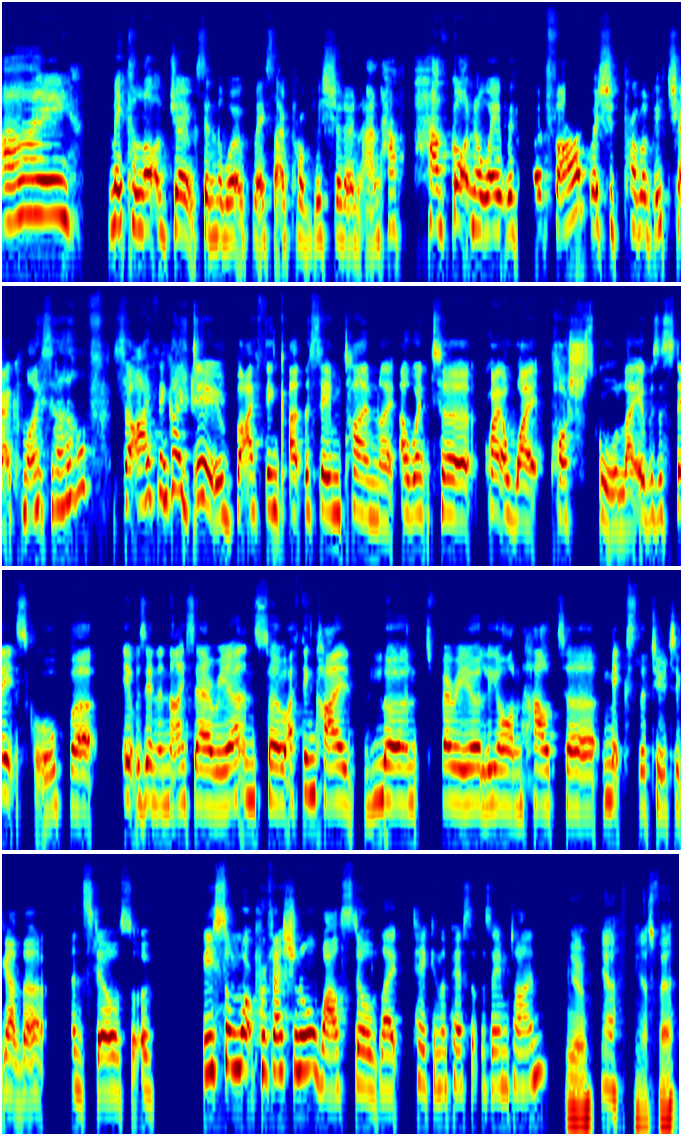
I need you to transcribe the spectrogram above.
I make a lot of jokes in the workplace that I probably shouldn't and have, have gotten away with so far, but should probably check myself. So I think I do, but I think at the same time, like I went to quite a white posh school. Like it was a state school, but it was in a nice area. And so I think I learned very early on how to mix the two together and still sort of be somewhat professional while still like taking the piss at the same time. Yeah. Yeah, I think that's fair.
